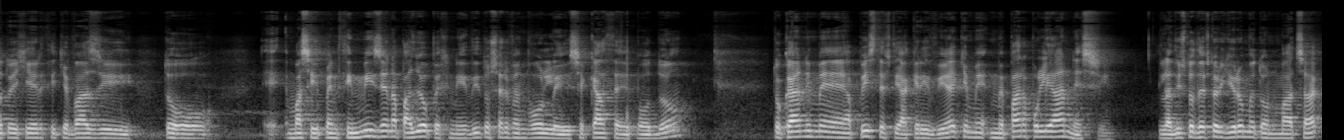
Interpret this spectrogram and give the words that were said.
24 του έχει έρθει και βάζει το. Ε, μας υπενθυμίζει ένα παλιό παιχνίδι, το serve and volley σε κάθε πόντο. Το κάνει με απίστευτη ακρίβεια και με, με πάρα πολύ άνεση. Δηλαδή στο δεύτερο γύρο με τον Μάτσακ,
